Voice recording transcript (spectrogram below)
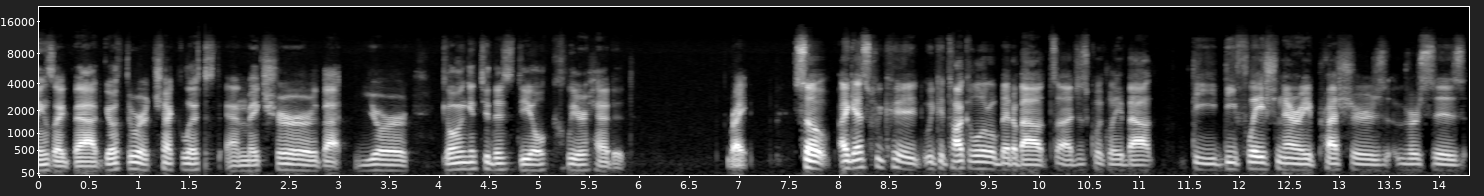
Things like that. Go through a checklist and make sure that you're going into this deal clear headed. Right. So I guess we could we could talk a little bit about uh, just quickly about the deflationary pressures versus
